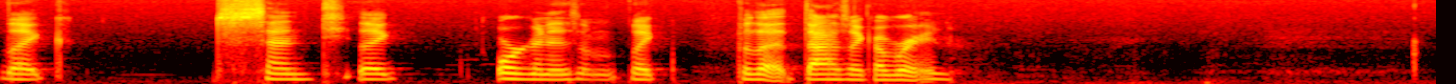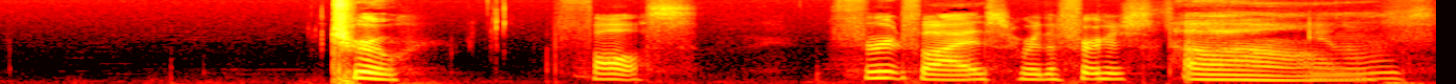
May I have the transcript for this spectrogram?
like sent like organism like but that that has like a brain. True. False. Fruit flies were the first Um, animals.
